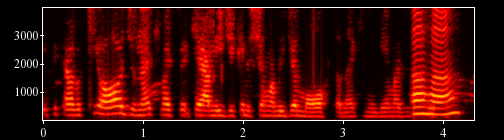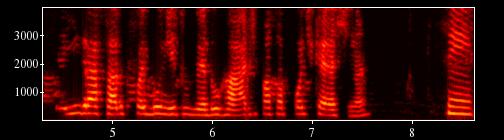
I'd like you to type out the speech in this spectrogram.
E ficava, que ódio, né? Que vai ser que é a mídia que eles chamam a mídia morta, né? Que ninguém mais escuta. Uhum. E engraçado que foi bonito ver do rádio passar pro podcast, né? Sim,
